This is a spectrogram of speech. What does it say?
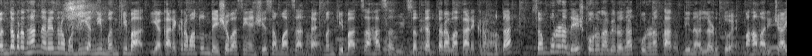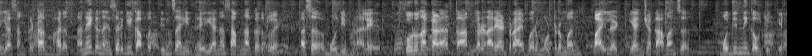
पंतप्रधान नरेंद्र मोदी यांनी मन की बात या कार्यक्रमातून देशवासियांशी संवाद साधलाय. मन की बातचा हा सत्याहत्तरावा कार्यक्रम होता. संपूर्ण देश कोरोनाविरोधात पूर्ण ताकदीनं लढतोय. महामारीच्या या संकटात भारत अनेक नैसर्गिक आपत्तींचाही धैर्यानं सामना करतोय असं मोदी म्हणाले. कोरोना काळात काम करणाऱ्या ड्रायव्हर मोटरमन पायलट यांच्या कामांचं मोदींनी कौतुक केलं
